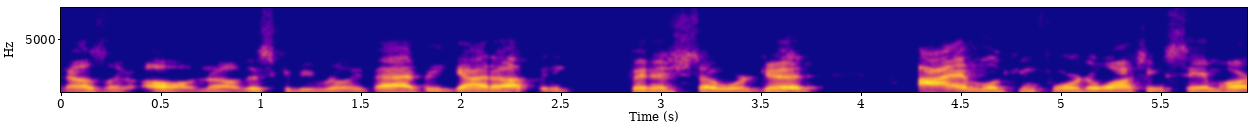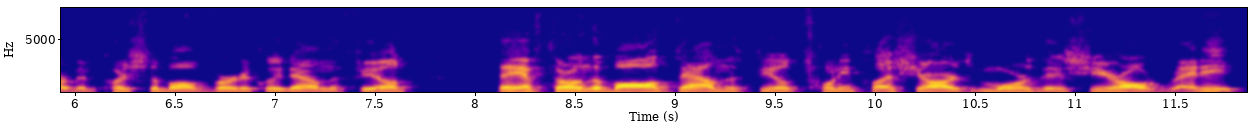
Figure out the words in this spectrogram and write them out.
And I was like, oh no, this could be really bad. But he got up and he finished, so we're good. I am looking forward to watching Sam Hartman push the ball vertically down the field. They have thrown the ball down the field 20 plus yards more this year already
